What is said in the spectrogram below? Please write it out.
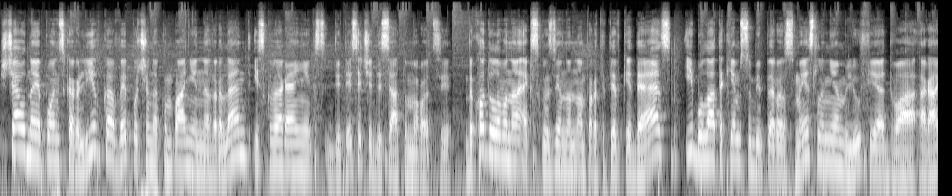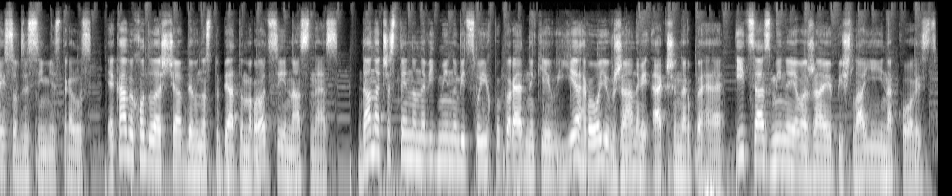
Ще одна японська ролівка, випущена компанією Neverland і Square Enix у 2010 році. Виходила вона ексклюзивно на портативки DS і була таким собі переосмисленням Люфія 2 Rise of the Sinistrals, яка виходила ще в 95-му році на SNES. Дана частина, на відміну від своїх попередників, є грою в жанрі екшен RPG, і ця зміна, я вважаю, пішла їй на користь.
